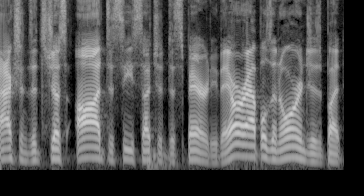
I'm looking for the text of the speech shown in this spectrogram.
actions. It's just odd to see such a disparity. They are apples and oranges, but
